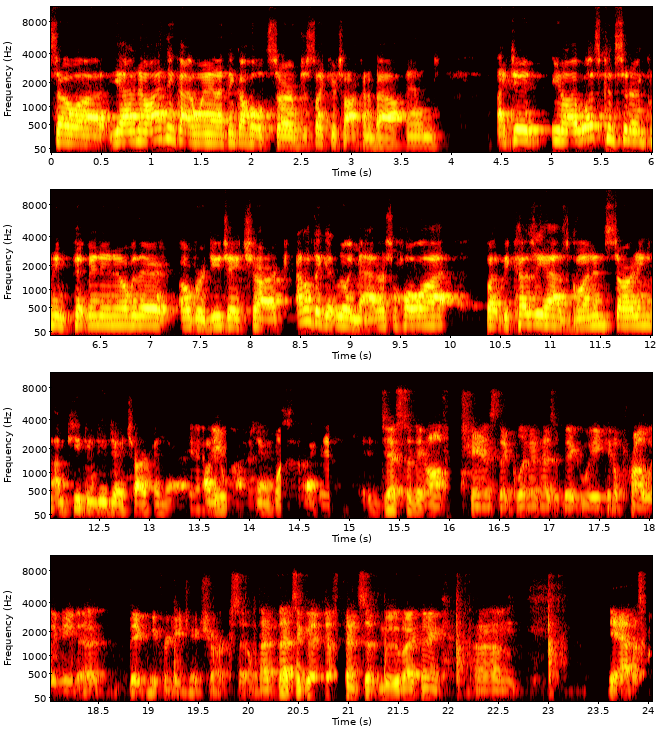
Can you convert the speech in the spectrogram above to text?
So, uh, yeah, no, I think I win. I think I hold serve, just like you're talking about. And I did, you know, I was considering putting Pittman in over there over DJ Chark. I don't think it really matters a whole lot, but because he has Glennon starting, I'm keeping DJ Chark in there. Yeah, you- just in the off chance that Glennon has a big week, it'll probably need a big week for DJ Chark. So that, that's a good defensive move, I think. Um, yeah, that's the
